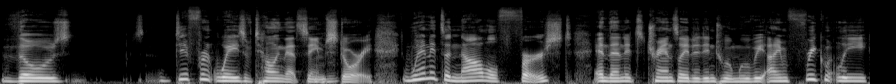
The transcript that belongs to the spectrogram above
those different ways of telling that same Mm-hmm. story. When it's a novel first and then it's translated into a movie, I'm frequently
